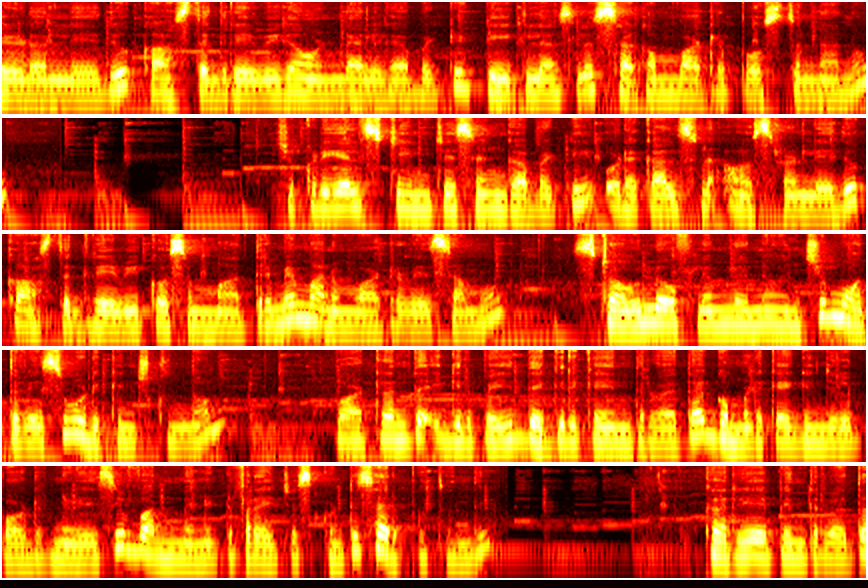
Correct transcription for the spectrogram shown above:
చేయడం లేదు. కాస్త గ్రేవీగా ఉండాలి కాబట్టి టీ గ్లాస్లో సగం వాటర్ పోస్తున్నాను. చిక్కుడుగాయలు స్టీమ్ చేసాం కాబట్టి ఉడకాల్సిన అవసరం లేదు. కాస్త గ్రేవీ కోసం మాత్రమే మనం వాటర్ వేసాము. స్టవ్లో ఫ్లేమ్లోనే ఉంచి మూత వేసి ఉడికించుకుందాం. వాటర్ అంతా ఎగిరిపోయి దగ్గరికి అయిన తర్వాత గుమ్మడికాయ గింజల పౌడర్ని వేసి వన్ మినిట్ ఫ్రై చేసుకుంటే సరిపోతుంది. కర్రీ అయిపోయిన తర్వాత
